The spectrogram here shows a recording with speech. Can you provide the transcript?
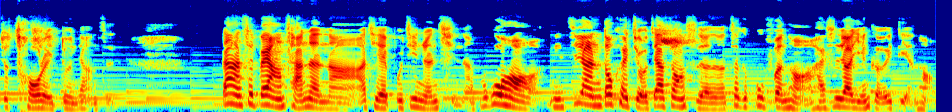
就抽了一顿这样子，当然是非常残忍呐，而且不近人情呐。不过哈，你既然都可以酒驾撞死人了，这个部分哈还是要严格一点哈。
